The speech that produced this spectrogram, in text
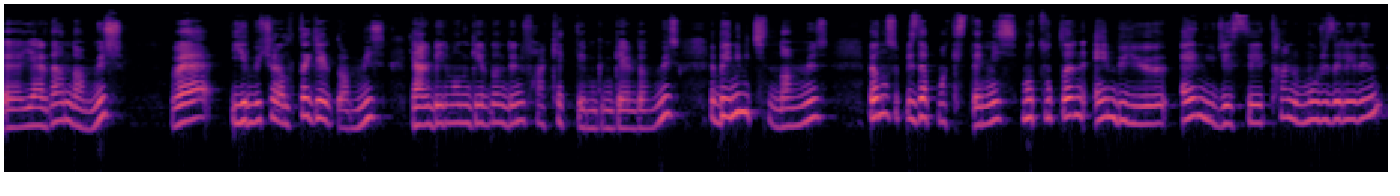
e, yerden dönmüş ve 23 Aralık'ta geri dönmüş. Yani benim onun geri döndüğünü fark ettiğim gün geri dönmüş. Ve benim için dönmüş. Bana sürpriz yapmak istemiş. Mutlulukların en büyüğü, en yücesi, Tanrı mucizelerin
